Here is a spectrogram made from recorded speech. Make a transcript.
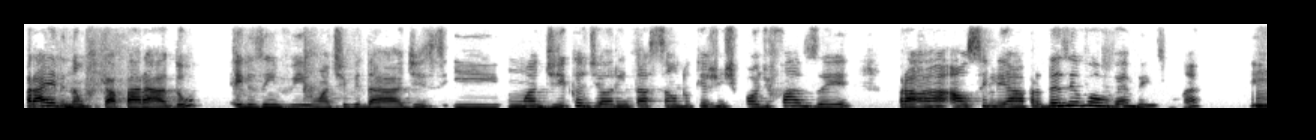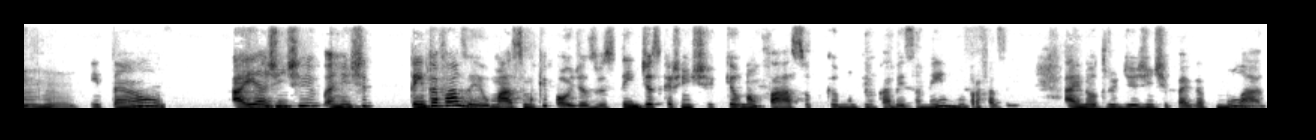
para ele não ficar parado, eles enviam atividades e uma dica de orientação do que a gente pode fazer para auxiliar, para desenvolver mesmo, né? Uhum. Então, aí a gente, a gente tenta fazer o máximo que pode. Às vezes tem dias que a gente que eu não faço porque eu não tenho cabeça nenhuma para fazer. Aí no outro dia a gente pega acumulado.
